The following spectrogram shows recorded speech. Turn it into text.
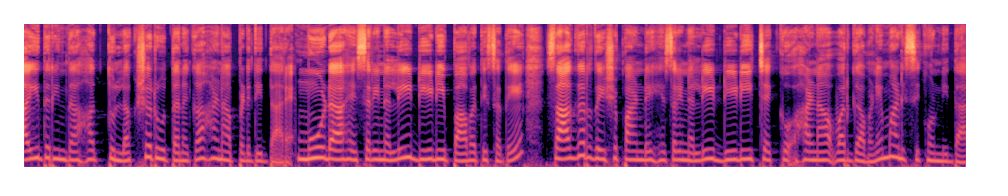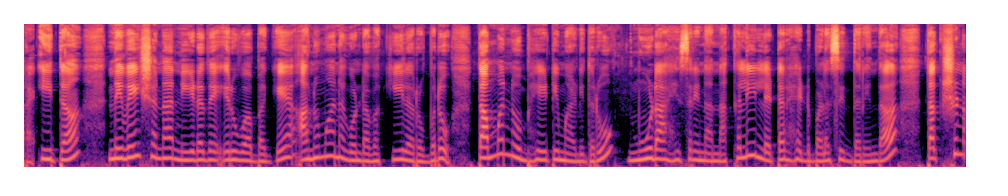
ಐದರಿಂದ ಹತ್ತು ಲಕ್ಷ ರು ತನಕ ಹಣ ಪಡೆದಿದ್ದಾರೆ. ಮೂಡ ಹೆಸರಿನಲ್ಲಿ ಡಿಡಿ ಪಾವತಿಸದೆ ಸಾಗರ್ ದೇಶಪಾಂಡೆ ಹೆಸರಿನಲ್ಲಿ ಡಿಡಿ ಚೆಕ್ ಹಣ ವರ್ಗಾವಣೆ ಮಾಡಿಸಿಕೊಂಡಿದ್ದಾರೆ. ಈತ ನಿವೇಶನ ನೀಡದೇ ಇರುವ ಬಗ್ಗೆ ಅನುಮಾನಗೊಂಡ ವಕೀಲರೊಬ್ಬರು ತಮ್ಮನ್ನು ಭೇಟಿ ಮಾಡಿದರು ಮೂಡ ಹೆಸರಿನ ನಕಲಿ ಲೆಟರ್ ಹೆಡ್ ಬಳಸಿದ್ದರಿಂದ ತಕ್ಷಣ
